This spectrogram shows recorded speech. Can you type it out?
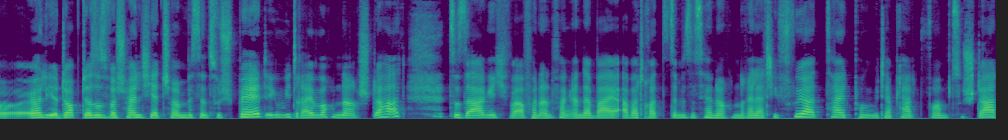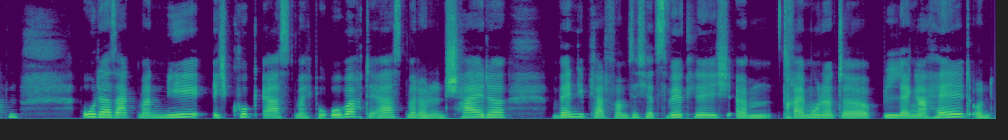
äh, Early Adopter ist es wahrscheinlich jetzt schon ein bisschen zu spät, irgendwie drei Wochen nach Start, zu sagen, ich war von Anfang an dabei, aber trotzdem ist es ja noch ein relativ früher Zeitpunkt, mit der Plattform zu starten. Oder sagt man, nee, ich gucke erstmal, ich beobachte erstmal und entscheide, wenn die Plattform sich jetzt wirklich ähm, drei Monate länger hält und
